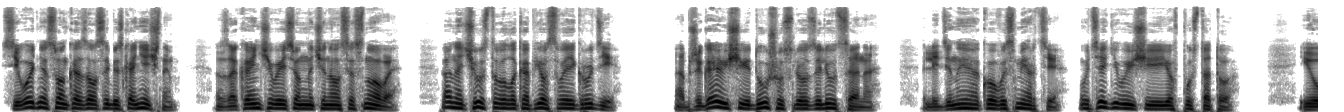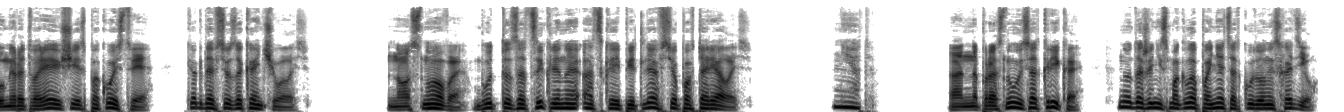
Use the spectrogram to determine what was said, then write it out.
Сегодня сон казался бесконечным. Заканчиваясь, он начинался снова. Она чувствовала копье в своей груди. Обжигающие душу слезы Люциана. Ледяные оковы смерти, утягивающие ее в пустоту. И умиротворяющее спокойствие, когда все заканчивалось. Но снова, будто зацикленная адская петля, все повторялось. Нет. Анна проснулась от крика, но даже не смогла понять, откуда он исходил.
